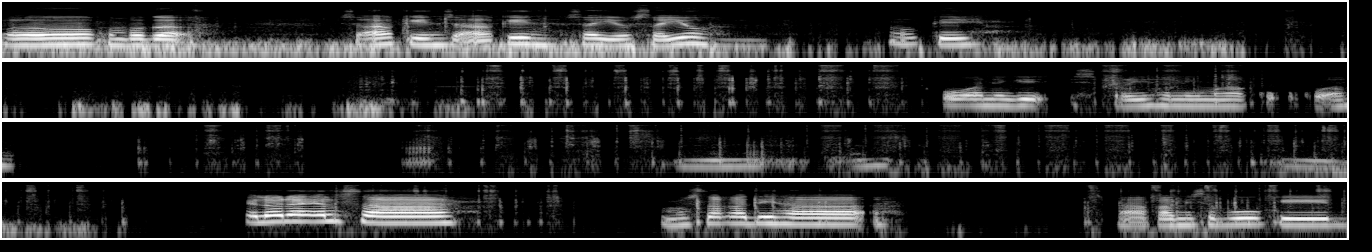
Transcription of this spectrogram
Oh, kumbaga sa akin, sa akin, sayo, sayo. Okay. Ano gi sprayhan ning mga kukuan. Hello na Elsa. Kumusta ka diha? Ah, kami sa bukid.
